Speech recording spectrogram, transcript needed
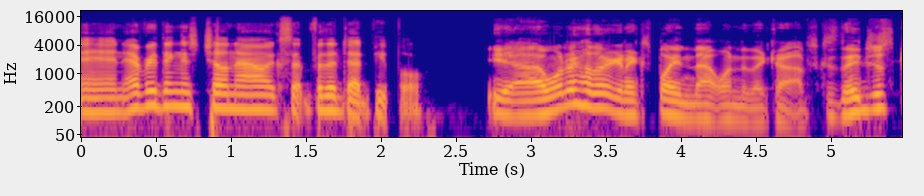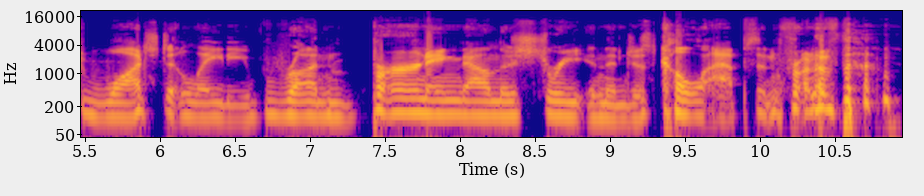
and everything is chill now except for the dead people. yeah i wonder how they're gonna explain that one to the cops because they just watched a lady run burning down the street and then just collapse in front of them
